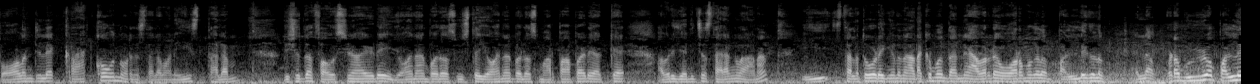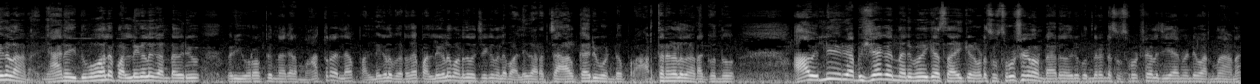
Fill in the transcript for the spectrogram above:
പോളണ്ടിലെ ക്രാക്കോ എന്ന് പറഞ്ഞ സ്ഥലമാണ്. ഈ സ്ഥലം വിശുദ്ധ ഫൗസ്നായുടെ യോനാൻ പോലോസ് വിശുദ്ധ യോനാൻ പോലോസ് മാർപ്പാപ്പയുടെ ഒക്കെ അവർ ജനിച്ച സ്ഥലങ്ങളാണ്. ഈ സ്ഥലത്തോടെ ഇങ്ങനെ നടക്കുമ്പോൾ തന്നെ അവരുടെ ഓർമ്മകളും പള്ളികളും എല്ലാം ഇവിടെ മുഴുവൻ പള്ളികളാണ്. ഞാൻ ഇതുപോലെ പള്ളികൾ കണ്ട ഒരു ഒരു യൂറോപ്യൻ നഗരം. മാത്രമല്ല പള്ളികൾ വെറുതെ പള്ളികൾ പണിത് വെച്ചേക്കുന്നില്ല പള്ളി നിറച്ച ആൾക്കാരുമുണ്ട്. പ്രാർത്ഥനകൾ നടക്കുന്നു. ആ വലിയൊരു അഭിഷേകം ഇന്ന് അനുഭവിക്കാൻ സാധിക്കണം. അവിടെ ശുശ്രൂഷകളുണ്ടായിരുന്നു ഒരു ഒന്ന് രണ്ട് ശുശ്രൂഷകൾ ചെയ്യാൻ വേണ്ടി വന്നതാണ്.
